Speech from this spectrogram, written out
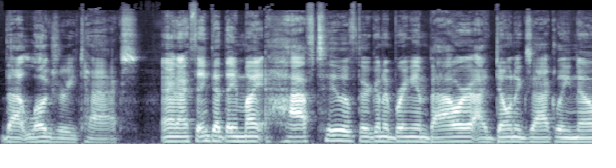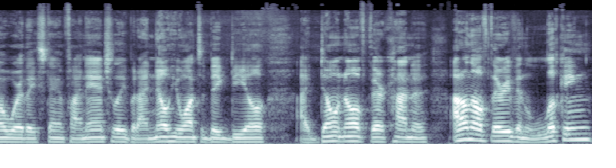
that luxury tax And I think that they might have to if they're going to bring in Bauer. I don't exactly know where they stand financially, but I know he wants a big deal. I don't know if they're kind of, I don't know if they're even looking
